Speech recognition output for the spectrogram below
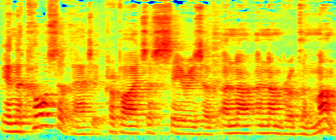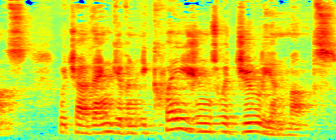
In the course of that, it provides a series of a, a number of the months, which are then given equations with Julian months.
